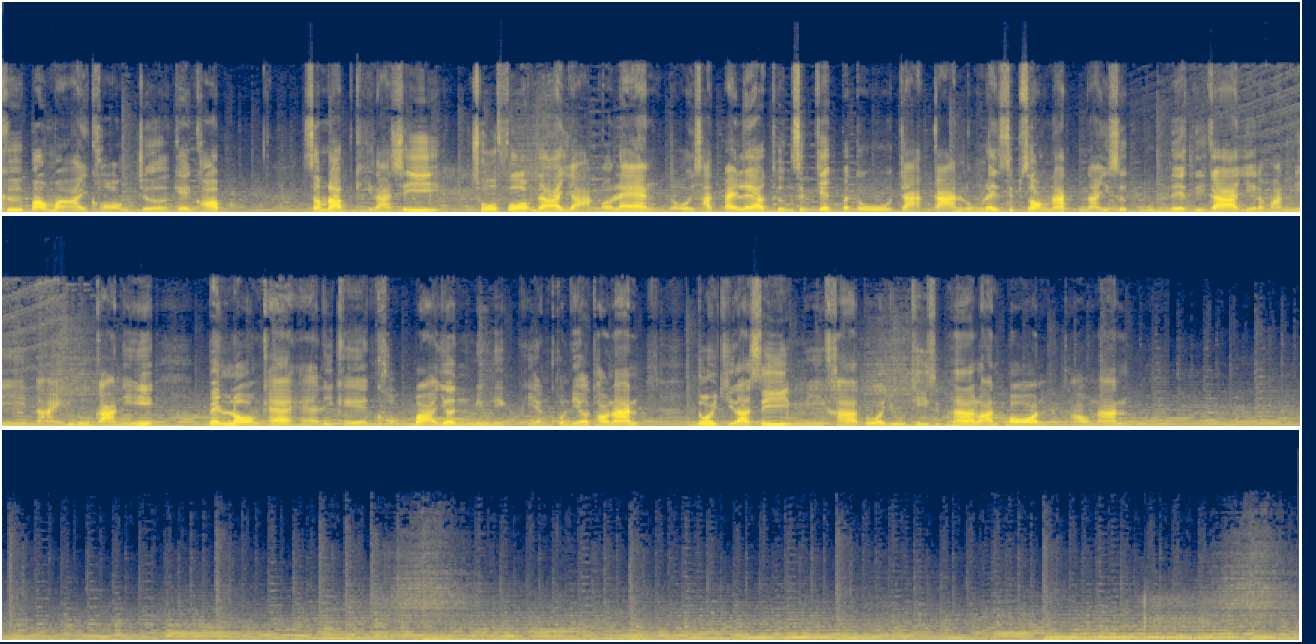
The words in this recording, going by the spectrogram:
คือเป้าหมายของเจอเกนคอปสำหรับกีฬาซี่ โชว์ฟอร์มได้อย่างร้อนแรง โดยซัดไปแล้วถึง 17 ประตูจากการลงเล่น 12 นัดในศึกบุนเดสลีกาเยอรมนนีในฤดูกาลนี้ เป็นรองแค่แฮร์รี่เคนของบาเยิร์นมิวนิกเพียงคนเดียวเท่านั้น โดยกีราซี่มีค่าตัวอยู่ที่ 15 ล้านปอนด์เท่านั้น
